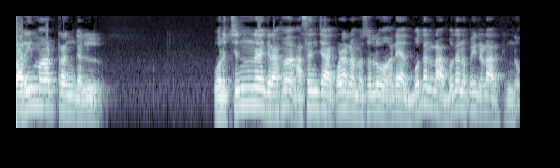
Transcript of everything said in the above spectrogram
பரிமாற்றங்கள். ஒரு சின்ன கிரகம் அசைஞ்சா கூட நம்ம சொல்லுவோம் அடே அது புதன்டா புதனை போய் நல்லா இருக்குன்னு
